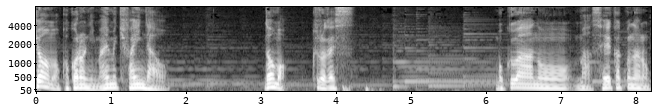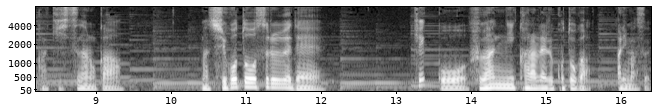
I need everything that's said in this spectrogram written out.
今日も心に前向きファインダーを。どうも黒です。僕はあのまあ性格なのか気質なのかまあ仕事をする上で結構不安に駆られることがあります。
